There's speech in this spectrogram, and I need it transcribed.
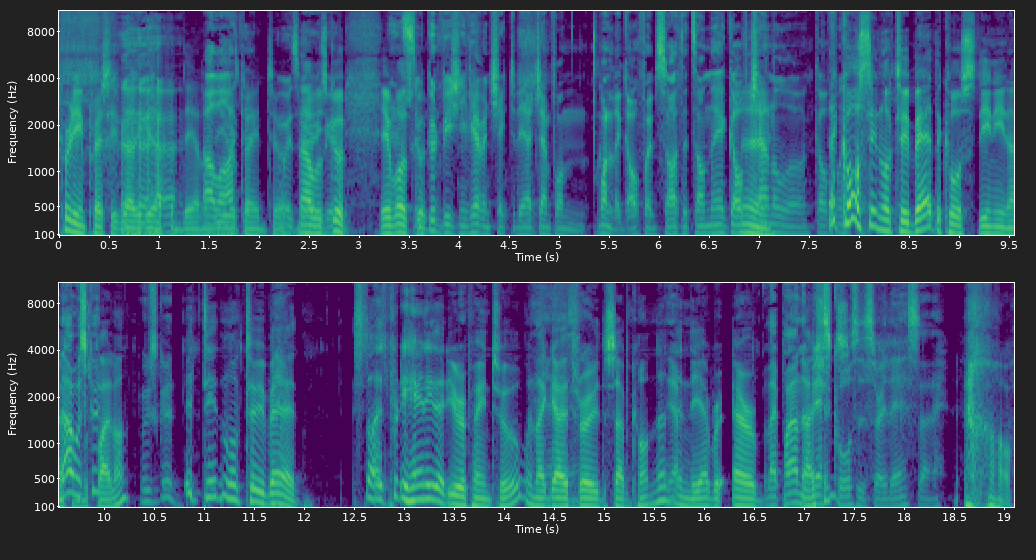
Pretty impressive though to get up and down I on the liked it. European It tour. was no, it was good. good. Yeah, it And was good. good vision. If you haven't checked it out, jump on one of the golf websites that's on there, Golf Yeah. Channel or Golf. That Link. course didn't look too bad. The course the Indian Open No, it was, was played on. It was good. It didn't look too bad. It's not. It's pretty handy that European tour when they go Yeah. through the subcontinent Yep. and the Arab. Arab But they play on the best courses through there, so Oh,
